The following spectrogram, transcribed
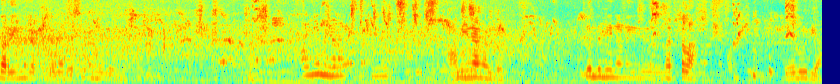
പറയുന്ന കേട്ടില്ല ആ മീനാ കണ്ടു എന്ത് മീനാണ് വെത്തളാണ് ഏളൂരിയാ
